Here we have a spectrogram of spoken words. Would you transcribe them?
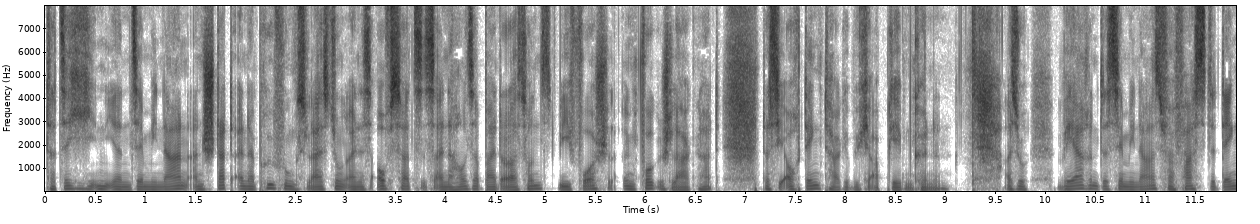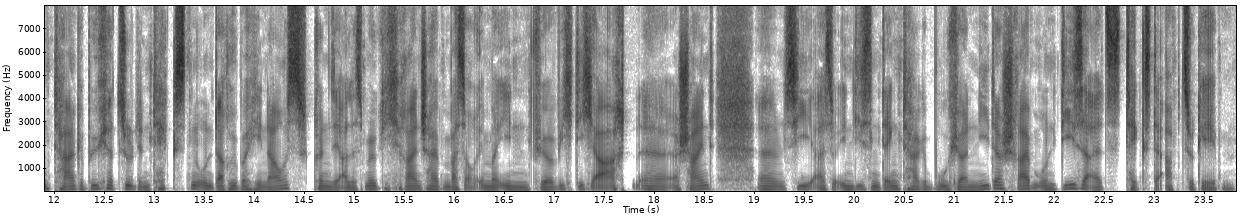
tatsächlich in ihren Seminaren anstatt einer Prüfungsleistung eines Aufsatzes, einer Hausarbeit oder sonst wie vorgeschlagen hat, dass sie auch Denktagebücher abgeben können. Also während des Seminars verfasste Denktagebücher zu den Texten und darüber hinaus können sie alles Mögliche reinschreiben, was auch immer ihnen für wichtig eracht, äh, erscheint, äh, sie also in diesen Denktagebüchern niederschreiben und diese als Texte abzugeben.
